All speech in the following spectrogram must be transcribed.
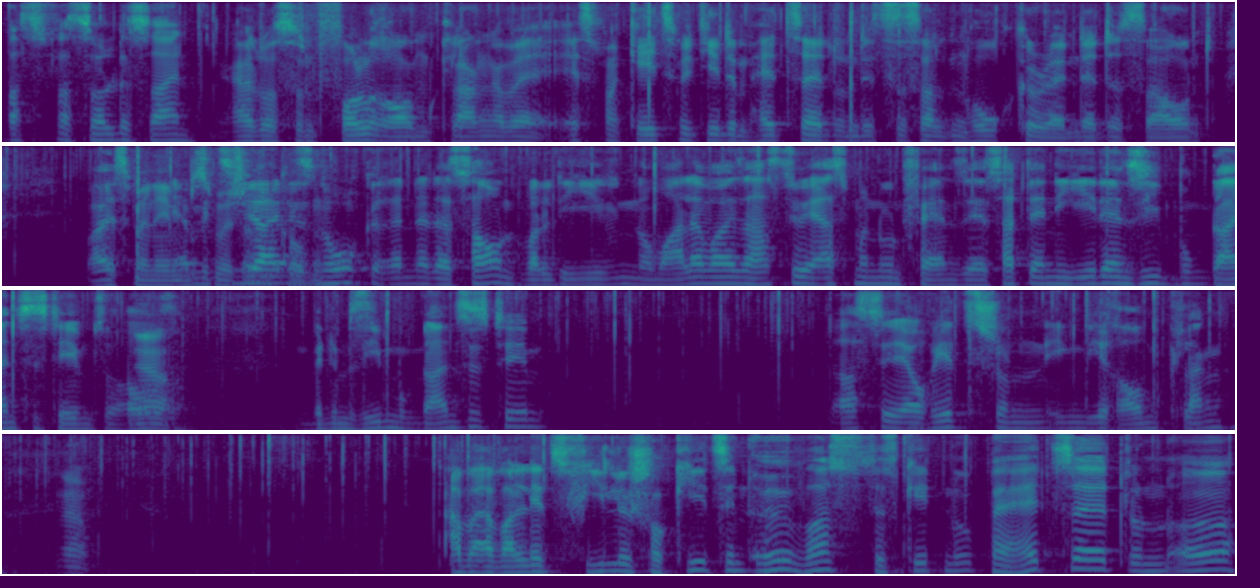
was, was soll das sein? Ja, du hast so einen Vollraumklang, aber erstmal geht es mit jedem Headset und ist es halt ein hochgerenderter Sound. Weiß man nicht, ja, mit Sicherheit ist ein hochgerenderter Sound, weil die normalerweise hast du ja erstmal nur einen Fernseher. Es hat ja nicht jeder ein 7.1 System zu Hause. Ja. Mit dem 7.1 System, da hast du ja auch jetzt schon irgendwie Raumklang. Aber weil jetzt viele schockiert sind, äh, was, das geht nur per Headset und äh,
